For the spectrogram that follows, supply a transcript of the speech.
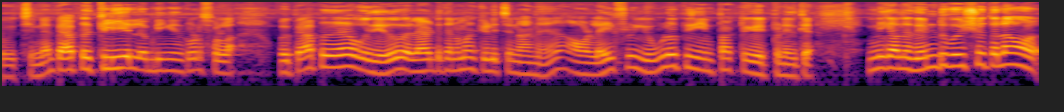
ஒரு சின்ன பேப்பர் கிளியல் அப்படிங்கிறது கூட சொல்லலாம். ஒரு பேப்பரை ஒரு ஏதோ விளையாட்டுத்தனமாக கிழிச்சேன் நான். அவன் லைஃப்பில் எவ்வளோ பெரிய இம்பாக்ட் கிரியேட் பண்ணியிருக்கேன். இன்றைக்கி அந்த ரெண்டு வருஷத்தில் அவன்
